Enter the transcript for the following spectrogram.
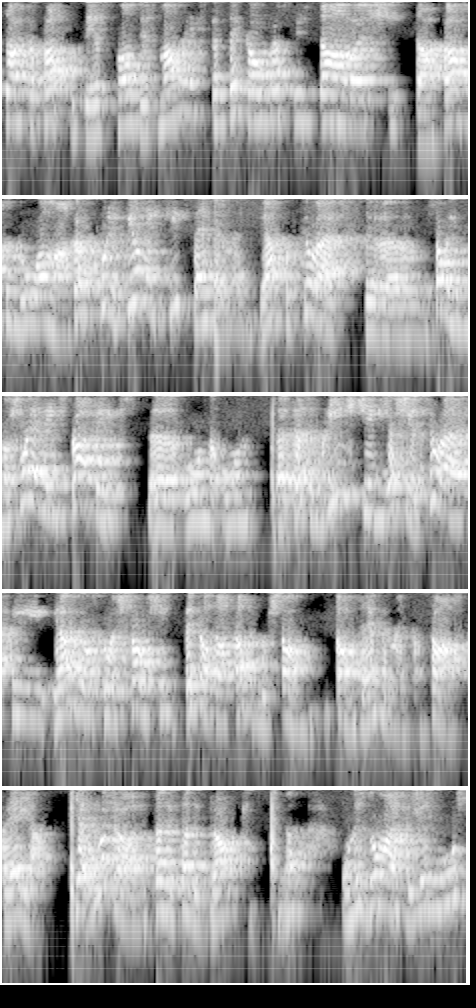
saka, paskaties, klausies, man liekas, ka te kaut kas ir tā vai šitā, kā tu domā, ka, kur ir pilnīgi cits temperaments, ja, kur cilvēks ir uh, salīdzinoši lēnīgs, prātīgs, uh, un, un uh, tas ir brīnišķīgi, ja šie cilvēki ir atbilstoši savu šīs specialitātes atraduši savam, savam temperamentam, savām spējām. Ja otrādi, tad ir, tad ir traki. Ja. Un es domāju, ka, ja jūs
